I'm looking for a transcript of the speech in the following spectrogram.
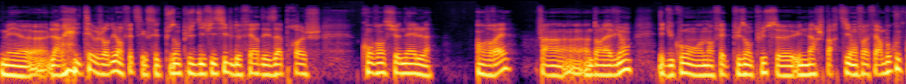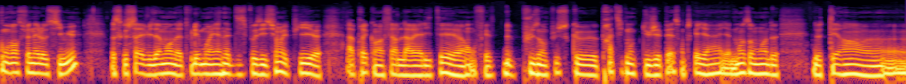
Mais euh, la réalité aujourd'hui, en fait, c'est que c'est de plus en plus difficile de faire des approches conventionnelles en vrai dans l'avion. Et du coup on en fait de plus en plus euh, une large partie. On va faire beaucoup de conventionnels au simu parce que ça évidemment on a tous les moyens à notre disposition. Et puis euh, après quand on va faire de la réalité euh, on fait de plus en plus que pratiquement que du GPS en tout cas il y a, de moins en moins de, de terrains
